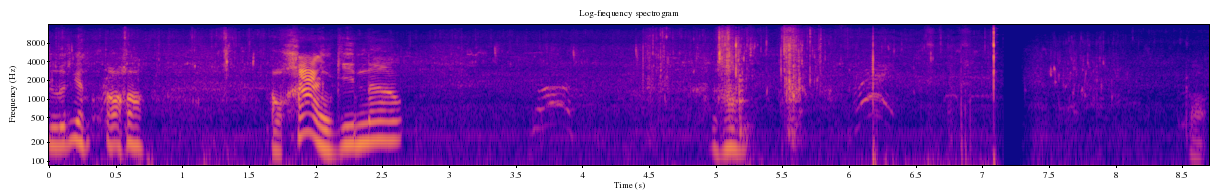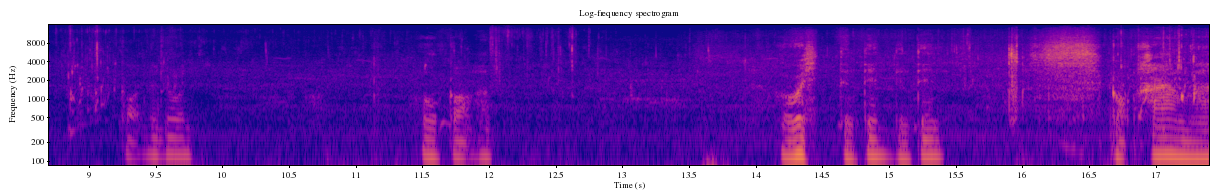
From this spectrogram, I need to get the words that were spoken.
ลุ้นกันต่อเอาข้างกินนะครับเกาะเกาะจะโดนโอ้เกาะครับโอ้ยตื่นเต้นตื่นเต้นเกาะข้างมา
